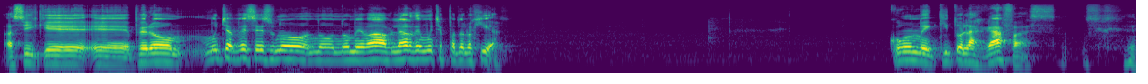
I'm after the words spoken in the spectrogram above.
Así que, eh, pero muchas veces uno no, no me va a hablar de muchas patologías. ¿Cómo me quito las gafas?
